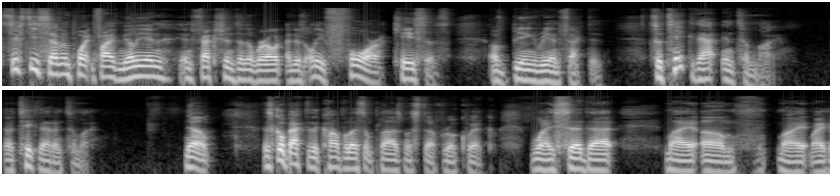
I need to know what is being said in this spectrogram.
67.5 million infections in the world, and there's only four cases of being reinfected. So take that into mind. Now, take that into mind. Now, let's go back to the convalescent plasma stuff real quick. When I said that my um my my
